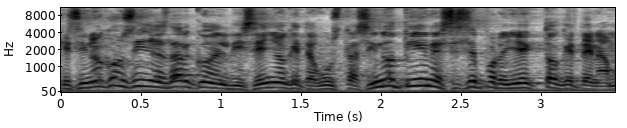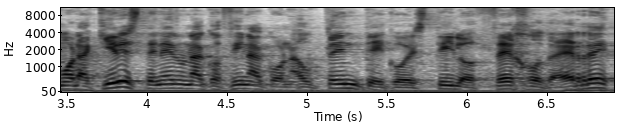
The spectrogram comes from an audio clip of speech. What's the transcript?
que si no consigues dar con el diseño que te gusta, si no tienes ese proyecto que te enamora, quieres tener una cocina con auténtico estilo CJR,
